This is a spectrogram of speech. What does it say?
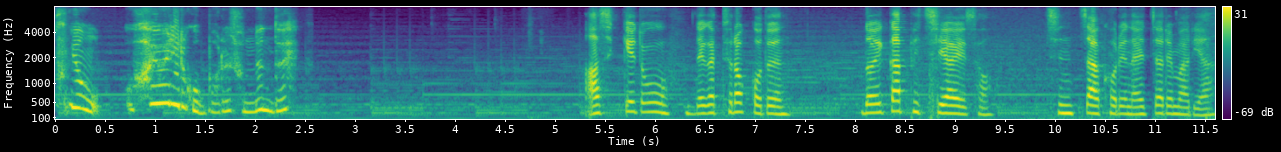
분명 화요일이라고 말해줬는데 아쉽게도 내가 들었거든. 너희 카페 지하에서 진짜 거래 날짜를 말이야.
